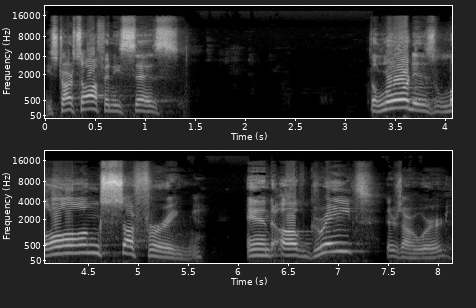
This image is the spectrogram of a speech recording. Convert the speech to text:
He starts off and he says, The Lord is long suffering and of great, there's our word,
